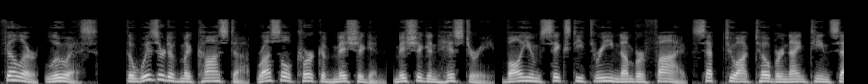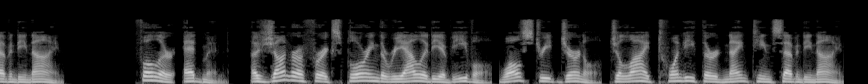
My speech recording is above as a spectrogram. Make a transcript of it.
Filler, Louis. The Wizard of Mecosta, Russell Kirk of Michigan, Michigan History, Volume 63 No. 5 Sept to October 1979. Fuller, Edmund. A Genre for Exploring the Reality of Evil, Wall Street Journal, July 23, 1979.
